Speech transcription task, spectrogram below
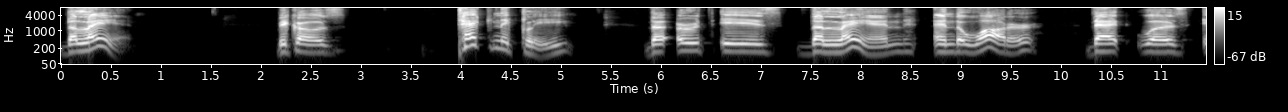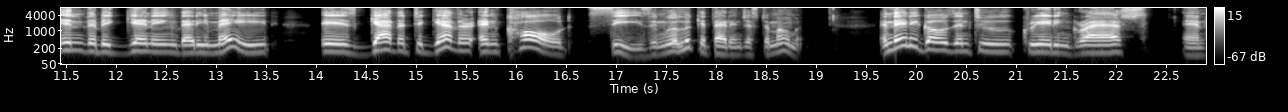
the land? Because technically, the earth is the land and the water that was in the beginning that he made is gathered together and called seas. And we'll look at that in just a moment. And then he goes into creating grass and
